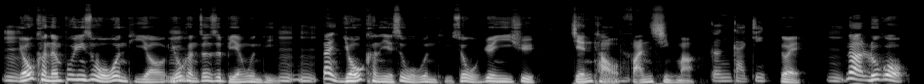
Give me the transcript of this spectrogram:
嗯有可能不一定是我问题哦，嗯有可能真的是别人问题，嗯嗯但有可能也是我问题，所以我愿意去检讨、反省嘛。跟改进，对，嗯那如果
